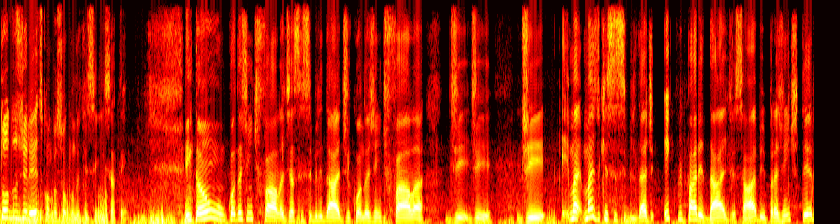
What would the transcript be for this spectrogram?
todos os direitos que uma pessoa com deficiência tem. Então, quando a gente fala de acessibilidade, quando a gente fala de, de, de mais do que acessibilidade, equiparidade, sabe? Para a gente ter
